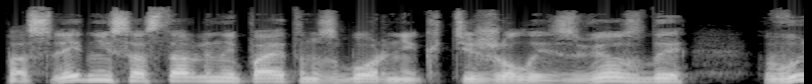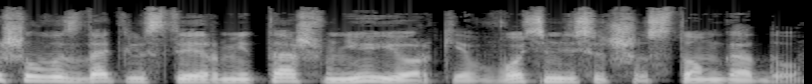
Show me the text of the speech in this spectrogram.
Последний составленный поэтом сборник «Тяжелые звезды» вышел в издательстве «Эрмитаж» в Нью-Йорке в 1986 году.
